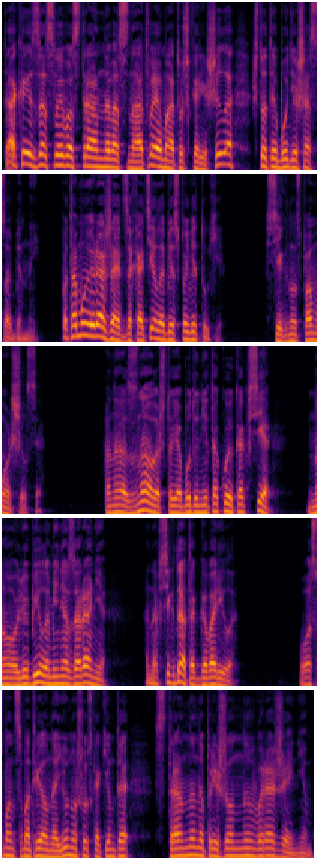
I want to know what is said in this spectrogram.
Так из-за своего странного сна твоя матушка решила, что ты будешь особенный. Потому и рожать захотела без повитухи. Сигнус поморщился. — она знала, что я буду не такой, как все, но любила меня заранее. Она всегда так говорила. Осман смотрел на юношу с каким-то странно напряженным выражением.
